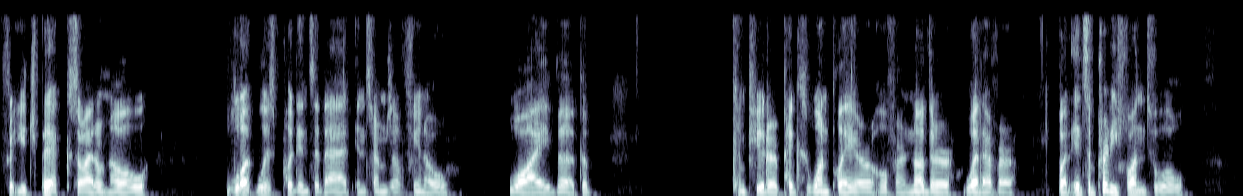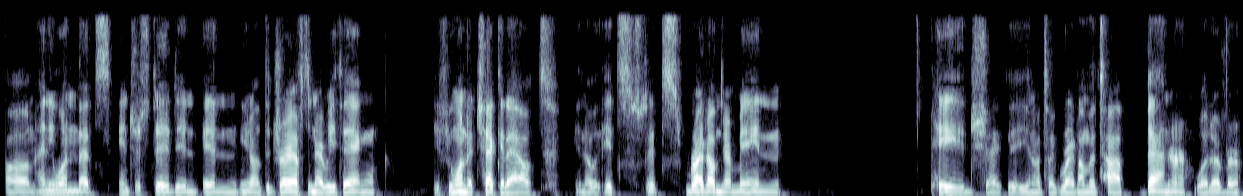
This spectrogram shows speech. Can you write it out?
for each pick. So I don't know what was put into that in terms of you know why the the computer picks one player over another, whatever. But it's a pretty fun tool um, anyone that's interested in in you know the draft and everything if you want to check it out you know it's it's right on their main page i think you know it's like right on the top banner whatever.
